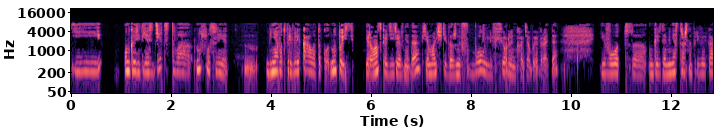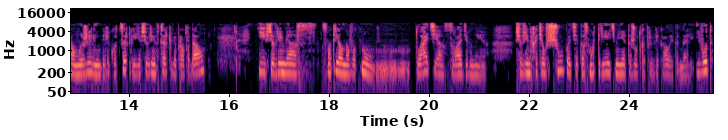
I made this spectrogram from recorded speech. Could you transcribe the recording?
И он говорит, я с детства, ну, в смысле, меня вот привлекало такое, ну, то есть ирландская деревня, да, все мальчики должны в футбол или в херлинг хотя бы играть, да. И вот э, он говорит, а меня страшно привлекало, мы жили недалеко от церкви, я все время в церкви пропадал, и все время смотрел на вот, ну, платья свадебные, все время хотел щупать это, смотреть, меня это жутко привлекало и так далее. И вот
